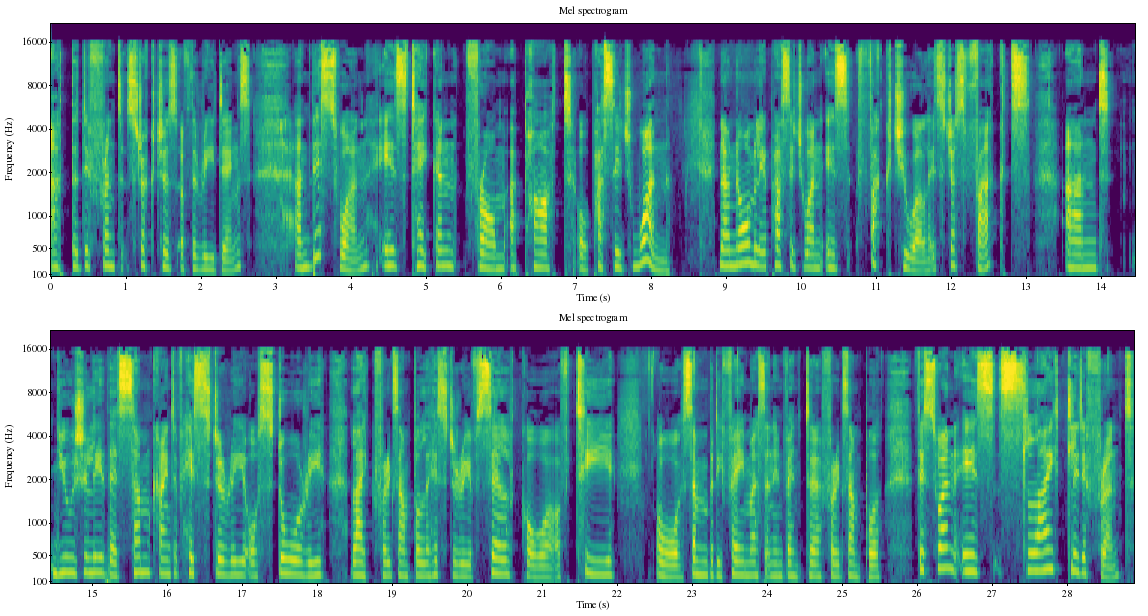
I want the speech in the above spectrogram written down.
at the different structures of the readings, and this one is taken from a part or passage one. Now, normally a passage one is factual, it's just facts, and usually there's some kind of history or story, like, for example, the history of silk or of tea or somebody famous, an inventor, for example. This one is slightly different.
